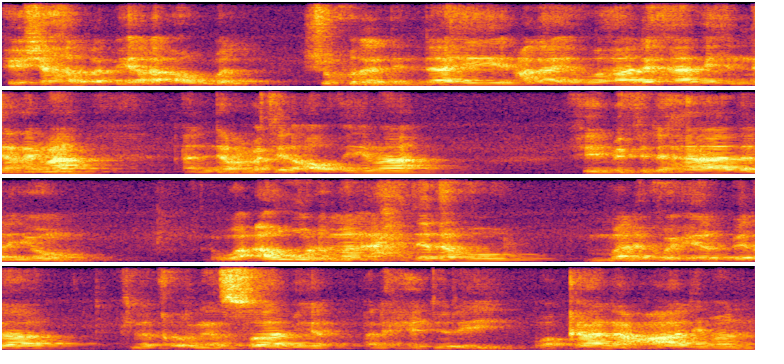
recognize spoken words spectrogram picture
في شهر ربيع الأول. شكرا لله على إظهار هذه النعمة النعمة العظيمة في مثل هذا اليوم. وأول من أحدثه ملك إربلا في القرن السابع الحجري وكان عالما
